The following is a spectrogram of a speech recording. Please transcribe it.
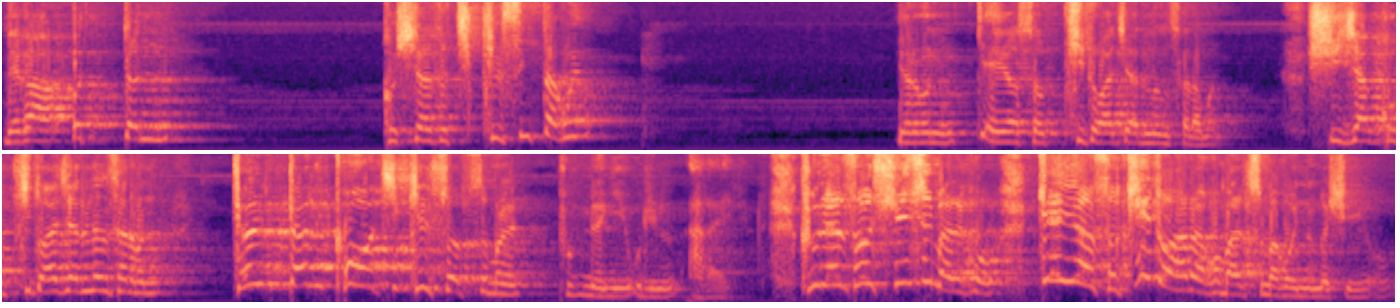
내가 어떤 것이라도 지킬 수 있다고요? 여러분, 깨어서 기도하지 않는 사람은, 쉬지 않고 기도하지 않는 사람은 결단코 지킬 수 없음을 분명히 우리는 알아야 됩니다. 그래서 쉬지 말고 깨어서 기도하라고 말씀하고 있는 것이에요.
